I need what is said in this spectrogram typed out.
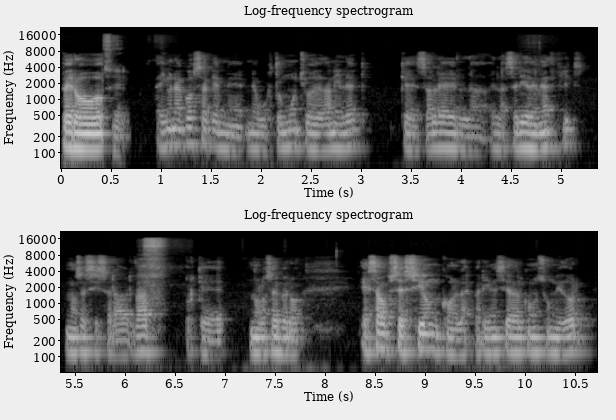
Pero hay una cosa que me, gustó mucho de Danny Leck, que sale en la, en la serie de Netflix. No sé si será verdad, porque no lo sé, pero esa obsesión con la experiencia del consumidor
